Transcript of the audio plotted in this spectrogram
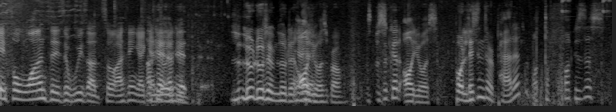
Okay, for once there's a wizard, so I think I can Okay, do okay. it. Lo- Loot, loot him, loot him. Yeah, all yeah. yours, bro. This is good, all yours. Bro, legendary padded? What the fuck is this?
